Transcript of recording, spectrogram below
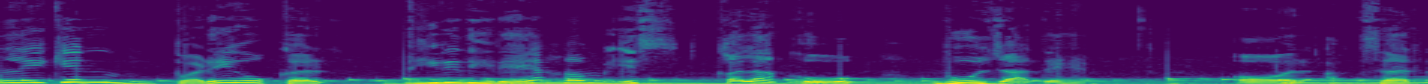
लेकिन बड़े होकर धीरे धीरे हम इस कला को भूल जाते हैं और अक्सर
